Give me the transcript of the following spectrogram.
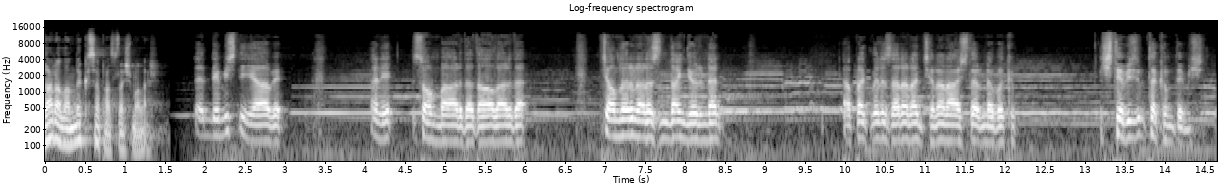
dar alanda kısa paslaşmalar, demiştin ya abi. Hani sonbaharda dağlarda camların arasından görünen yaprakları sararan çınar ağaçlarına bakıp işte bizim takım demiştin.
